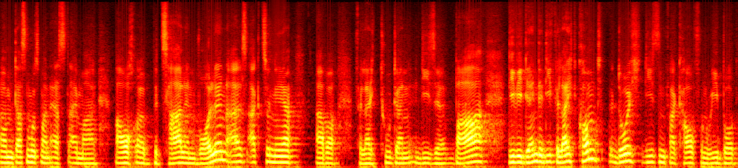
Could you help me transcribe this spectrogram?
ähm, das muss man erst einmal auch äh, bezahlen wollen als Aktionär aber vielleicht tut dann diese Bar-Dividende, die vielleicht kommt durch diesen Verkauf von Reebok,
